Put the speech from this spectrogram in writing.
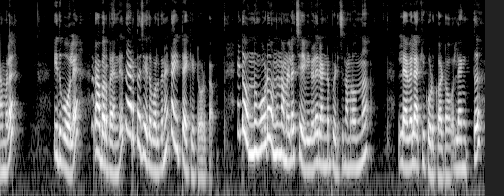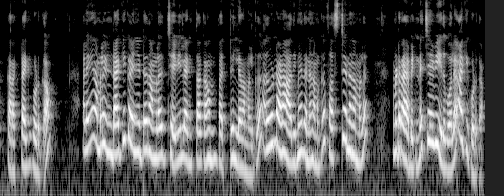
നമ്മൾ ഇതുപോലെ റബ്ബർ ബാൻഡ് നേരത്തെ ചെയ്ത പോലെ തന്നെ ടൈറ്റാക്കി ഇട്ട് കൊടുക്കാം. എന്നിട്ട് ഒന്നും കൂടെ ഒന്ന് നമ്മളുടെ ചെവികൾ രണ്ടും പിടിച്ച് നമ്മളൊന്ന് ലെവലാക്കി കൊടുക്കാം കേട്ടോ. ലെങ്ത്ത് കറക്റ്റാക്കി കൊടുക്കാം. അല്ലെങ്കിൽ നമ്മൾ ഉണ്ടാക്കി കഴിഞ്ഞിട്ട് നമ്മൾ ചെവി ലെങ്ത് ആക്കാൻ പറ്റില്ല നമ്മൾക്ക്. അതുകൊണ്ടാണ് ആദ്യമേ തന്നെ നമുക്ക് ഫസ്റ്റ് തന്നെ നമ്മൾ നമ്മുടെ റാബിറ്റിന്റെ ചെവി ഇതുപോലെ ആക്കി കൊടുക്കാം.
